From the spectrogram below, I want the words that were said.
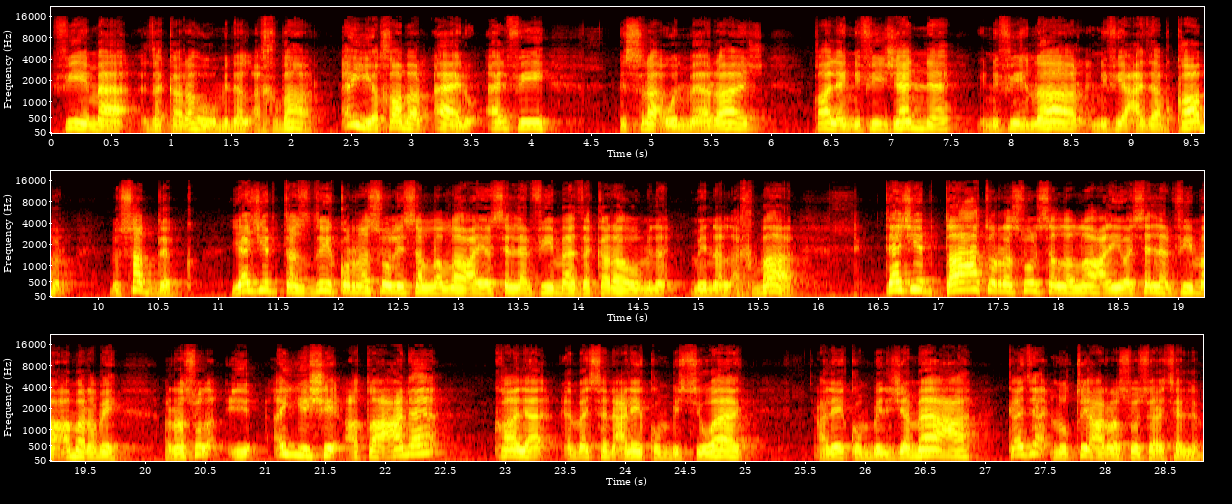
فيما ذكره من الأخبار. أي خبر؟ قاله قال في إسراء والمعراج. قال إن في جنة إن في نار إن في عذاب قبر. نصدق. يجب تصديق الرسول صلى الله عليه وسلم فيما ذكره من من الأخبار. تجب طاعة الرسول صلى الله عليه وسلم فيما أمر به. الرسول أي شيء أطاعنا قال مثلا عليكم بالسواك عليكم بالجماعة. كذا نطيع الرسول صلى الله عليه وسلم.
